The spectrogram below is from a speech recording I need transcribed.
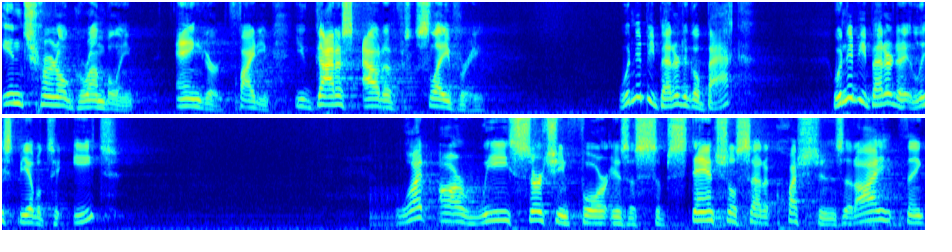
internal grumbling, anger, fighting. You got us out of slavery. Wouldn't it be better to go back? Wouldn't it be better to at least be able to eat? What are we searching for is a substantial set of questions that I think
